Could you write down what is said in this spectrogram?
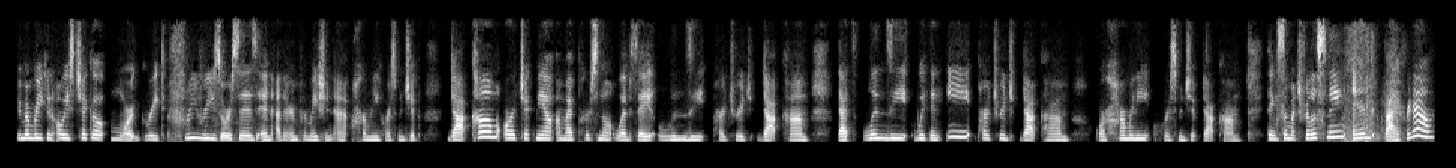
Remember, you can always check out more great free resources and other information at harmonyhorsemanship.com or check me out on my personal website, lindsaypartridge.com. That's Lindsay with an E, partridge.com or harmonyhorsemanship.com. Thanks so much for listening and bye for now.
